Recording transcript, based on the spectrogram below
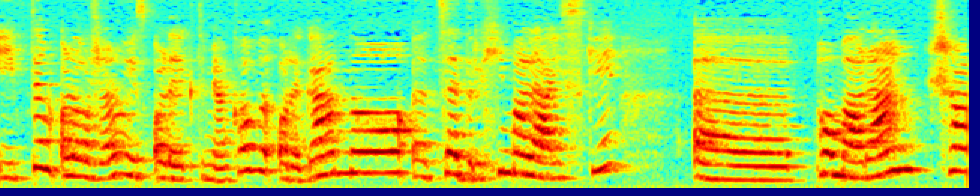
I w tym oleożelu jest olejek tymiankowy, oregano, e, cedr himalajski, e, pomarańcza,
